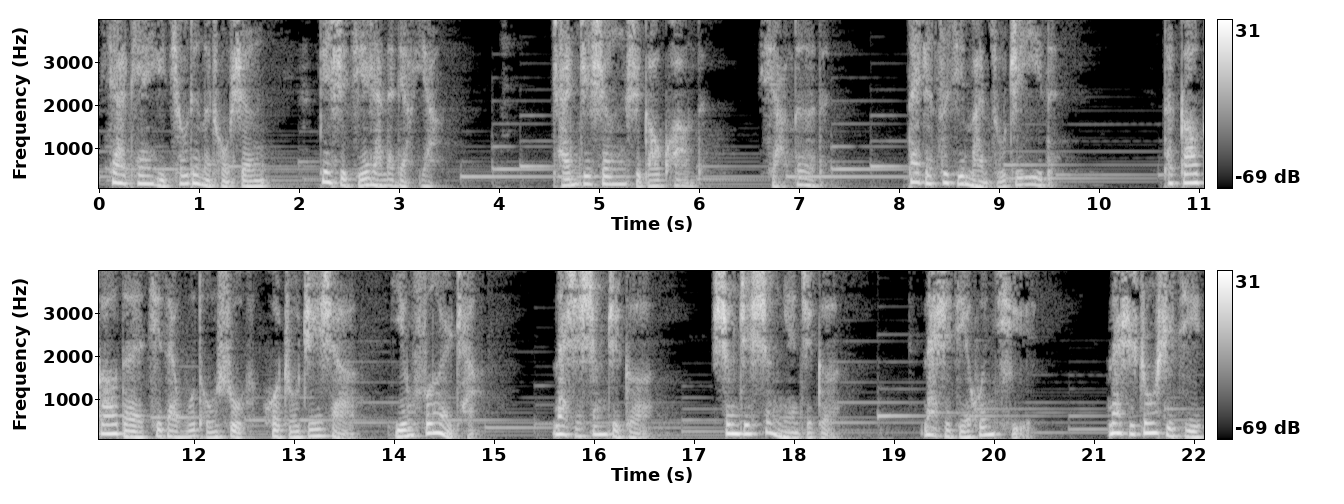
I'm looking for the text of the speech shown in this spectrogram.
夏天与秋令的虫声，便是截然的两样。蝉之声是高旷的、享乐的，带着自己满足之意的。他高高的栖在梧桐树或竹枝上，迎风而唱，那是生之歌，生之盛年之歌，那是结婚曲，那是中世纪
